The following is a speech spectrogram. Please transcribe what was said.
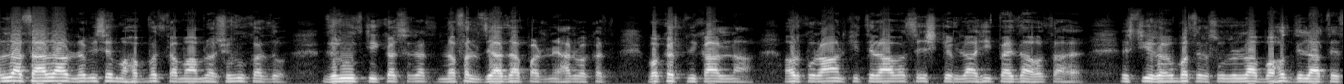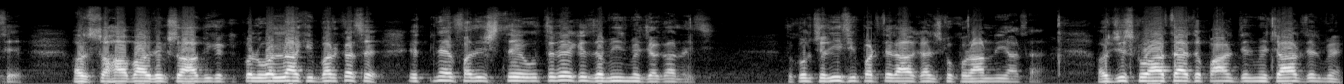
अल्लाह ताला और नबी से मोहब्बत का मामला शुरू कर दो। दरूद की कसरत, नफल ज़्यादा पढ़ने, हर वक्त, वक़्त निकालना और कुरान की तिलावत से इश्क इलाही पैदा होता है। इसकी रगबत रसूलुल्लाह बहुत दिलाते थे और सहाबा एक सहाबी के कुलवल्ला की बरकत से इतने फरिश्ते उतरे कि ज़मीन में जगह नहीं थी। तो कुल शरीफ ही पढ़ते रहा कि इसको कुरान नहीं आता। और जिसको आता है तो पाँच दिन में, चार दिन में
